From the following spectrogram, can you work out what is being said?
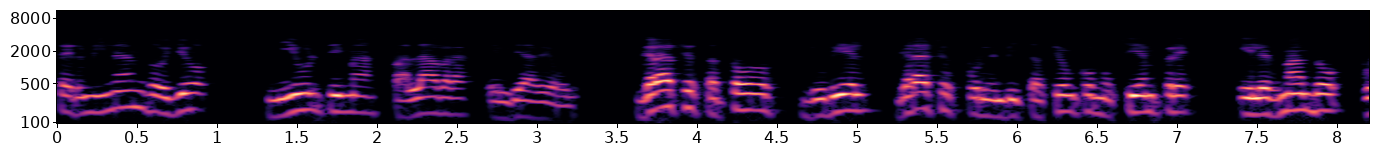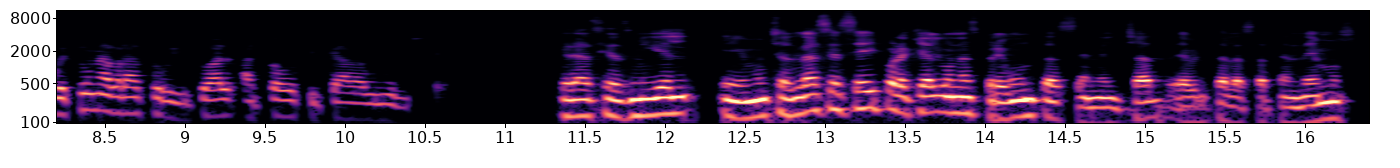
terminando yo mi última palabra el día de hoy. Gracias a todos, Judiel, gracias por la invitación como siempre, y les mando pues un abrazo virtual a todos y cada uno de ustedes. Gracias, Miguel. Eh, muchas gracias. hay por aquí algunas preguntas en el chat, ahorita las atendemos.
